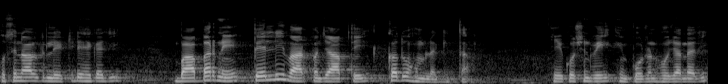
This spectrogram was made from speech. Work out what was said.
ਉਸ ਨਾਲ ਰਿਲੇਟਡ ਹੈਗਾ ਜੀ। ਬਾਬਰ ਨੇ ਪਹਿਲੀ ਵਾਰ ਪੰਜਾਬ ਤੇ ਕਦੋਂ ਹਮਲਾ ਕੀਤਾ? ਇਹ ਕੁਐਸਚਨ ਵੀ ਇੰਪੋਰਟੈਂਟ ਹੋ ਜਾਂਦਾ ਜੀ।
